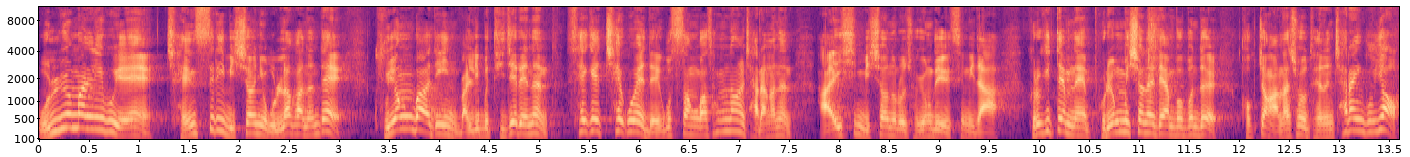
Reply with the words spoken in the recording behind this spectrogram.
올류 말리브에 젠3 미션이 올라가는데 구형 바디인 말리브 디젤에는 세계 최고의 내구성과 성능을 자랑하는 i10 미션으로 적용되어 있습니다. 그렇기 때문에 보령 미션에 대한 부분들 걱정 안 하셔도 되는 차량이고요.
